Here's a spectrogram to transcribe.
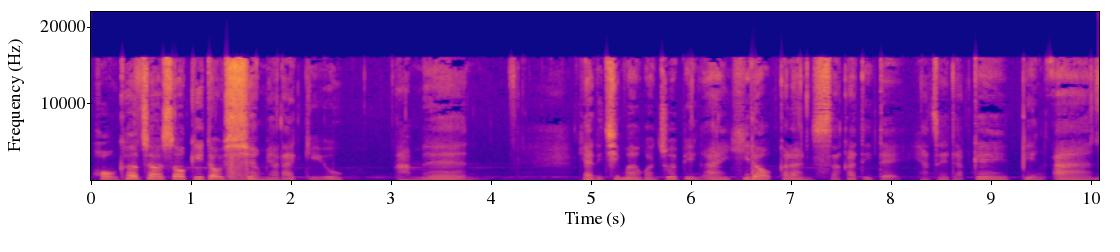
红客主所祈祷性命来求，阿门。向你亲爱愿做平安喜乐，甲咱三个弟弟，现在大家平安。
